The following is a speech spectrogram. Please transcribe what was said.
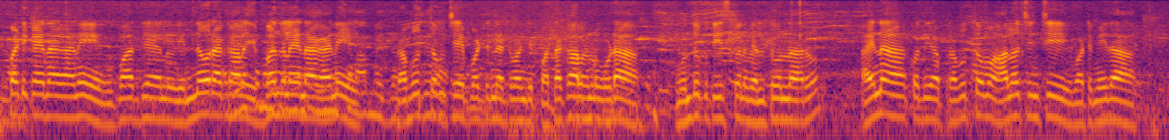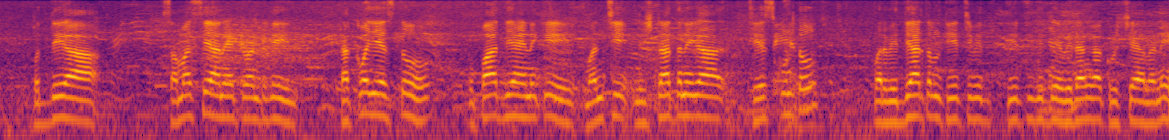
ఇప్పటికైనా కానీ ఉపాధ్యాయులు ఎన్నో రకాల ఇబ్బందులైనా కానీ ప్రభుత్వం చేపట్టినటువంటి పథకాలను కూడా ముందుకు తీసుకొని వెళ్తున్నారు. అయినా కొద్దిగా ప్రభుత్వం ఆలోచించి వాటి మీద కొద్దిగా సమస్య అనేటువంటిది తక్కువ చేస్తూ ఉపాధ్యాయునికి మంచి నిష్ణాతనిగా చేసుకుంటూ మరి విద్యార్థులను తీర్చి తీర్చిదిద్దే విధంగా కృషి చేయాలని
